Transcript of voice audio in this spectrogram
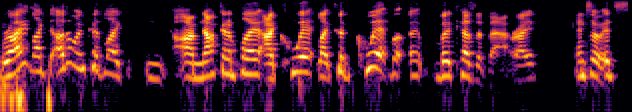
right? Like the other one could like, I'm not going to play. I quit. Like could quit, but uh, because of that, right? And so it's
